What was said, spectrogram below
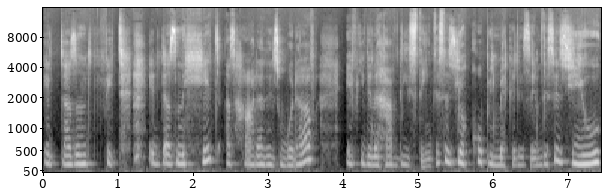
it doesn't fit, it doesn't hit as hard as it would have if you didn't have these things. This is your coping mechanism. This is you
